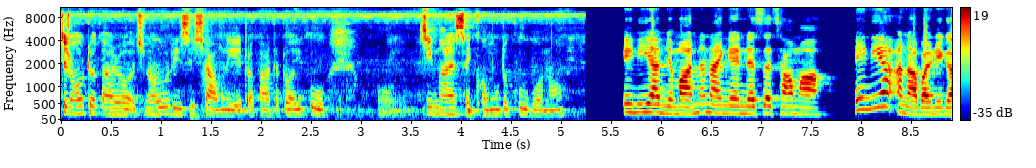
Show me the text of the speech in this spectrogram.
ကျွန်တော်တို့အတွက်ကတော့ကျွန်တော်တို့ဒီဆစ်ချောင်တွေအတွက်ကတော်တော်ကြီးကိုဟိုကြီးမားတဲ့စိတ်ခေါ်မှုတစ်ခုပေါ့နော် အိန္ဒိယမြန်မာနှစ်နိုင်ငံနယ်စပ်ချားမှာ အိန္ဒိယအာဏာပိုင်တွေက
